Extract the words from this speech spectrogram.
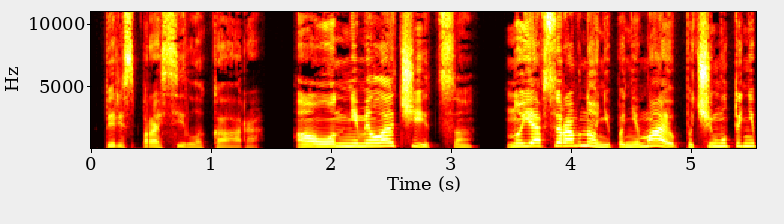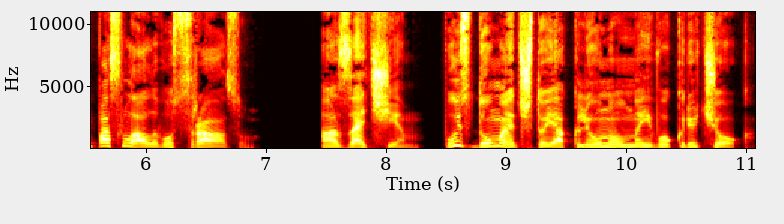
— переспросила Кара. «А он не мелочится. Но я все равно не понимаю, почему ты не послал его сразу. А зачем? Пусть думает, что я клюнул на его крючок.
